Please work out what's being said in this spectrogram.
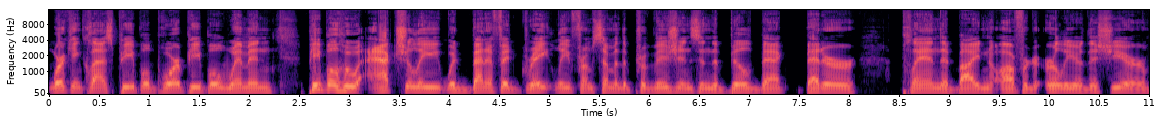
working class people, poor people, women, people who actually would benefit greatly from some of the provisions in the Build Back Better plan that Biden offered earlier this year.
